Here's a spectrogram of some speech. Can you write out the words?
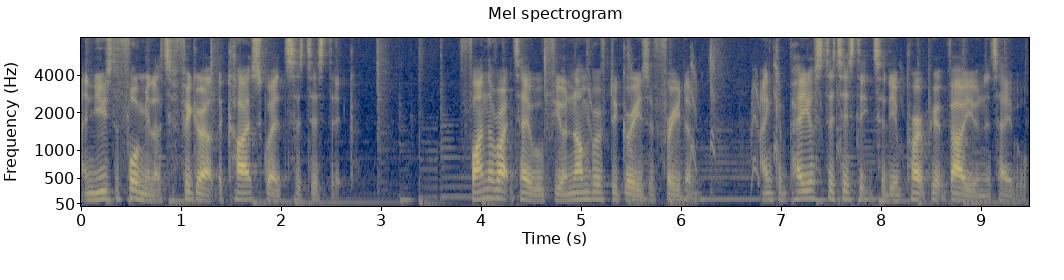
and use the formula to figure out the chi-squared statistic. Find the right table for your number of degrees of freedom and compare your statistic to the appropriate value in the table.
